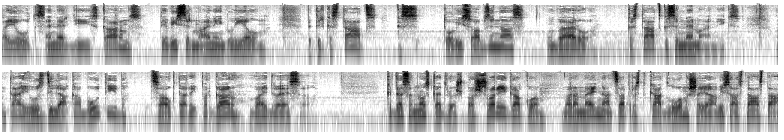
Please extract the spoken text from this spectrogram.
sajūtas, enerģijas, karmas, tie visi ir mainīgi lielumi. Bet ir kas tāds, kas to visu apzinās un vēro, kas tāds, kas ir nemainīgs. Un tā ir jūsu dziļākā būtība, saukt arī par garu vai dvēseli. Kad esam noskaidrojuši pašu svarīgāko, varam mēģināt saprast, kāda loma šajā visā stāstā,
